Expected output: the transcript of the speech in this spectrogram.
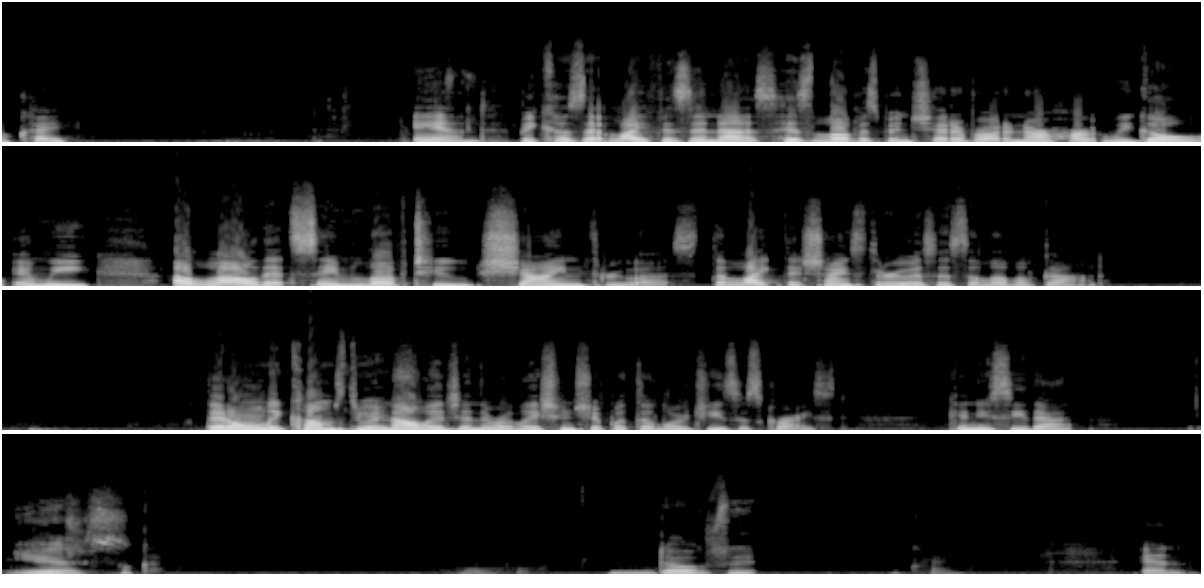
Okay? And because that life is in us, His love has been shed abroad in our heart, we go and we allow that same love to shine through us. The light that shines through us is the love of God. That only comes through a knowledge and the relationship with the Lord Jesus Christ. Can you see that? Yes. Okay. Mm, That was it. Okay. And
